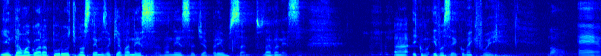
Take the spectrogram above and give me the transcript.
E então, agora, por último, nós temos aqui a Vanessa, Vanessa de Abreu Santos, né, Vanessa? Ah, e, como, e você, como é que foi? Bom, é,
